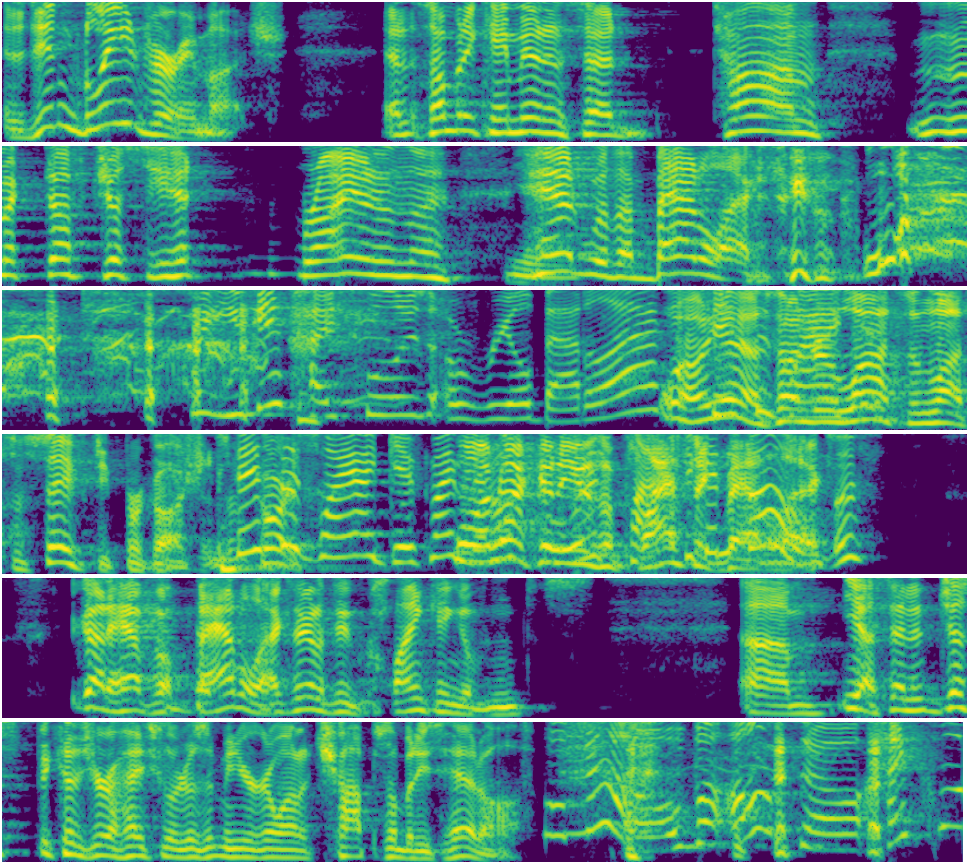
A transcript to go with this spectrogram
and it didn't bleed very much. And somebody came in and said, "Tom, Macduff just hit Ryan in the head with a battle axe." what? Wait, you gave high schoolers a real battle axe? Well, This yes, is why I under did- lots and lots of safety precautions. Of This course. is why I give my Well, I'm middle not gonna use a plastic and battle foam. axe. You got to have a battle axe. I got to do clanking of. Um, yes, and it, just because you're a high schooler doesn't mean you're going to want to chop somebody's head off. Well, no, but also, high schoolers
